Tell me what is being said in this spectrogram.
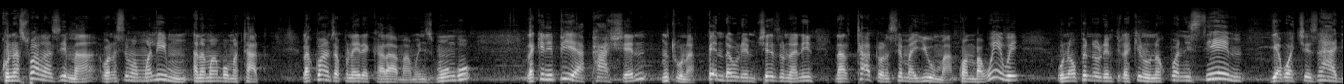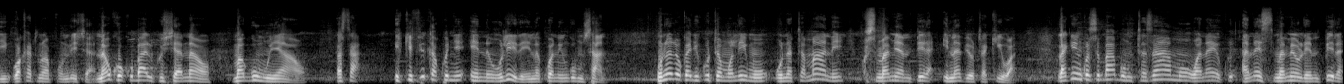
Kuna swala zima, wanasema mwalimu ana mambo matatu. La kwanza, kuna ile karama Mwenyezi Mungu lakini pia passion, mtu unapenda ule mchezo na nini, na tatu anasema yuma, kwamba wewe unaopenda ule mpira lakini unakuwa ni sehemu ya wachezaji wakati unafundisha, na uko kubali kushia nao magumu yao. Sasa ikifika kwenye eneo lile inakuwa ni ngumu sana. Unaweza ukajikuta mwalimu unatamani kusimamia mpira inavyotakiwa, lakini kwa sababu mtazamo anayesimamia ule mpira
